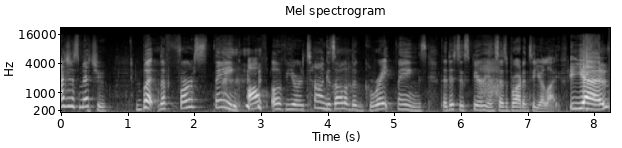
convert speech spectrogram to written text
I just met you. But the first thing off of your tongue is all of the great things that this experience has brought into your life. Yes,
